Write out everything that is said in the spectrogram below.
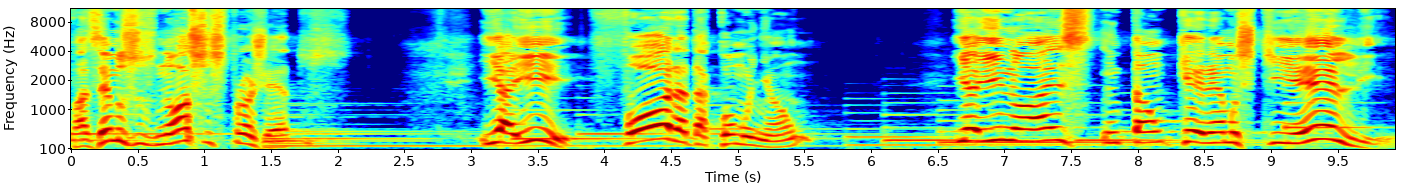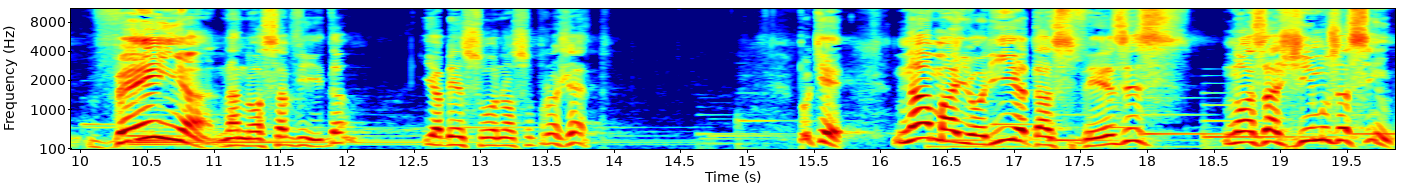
fazemos os nossos projetos e aí, fora da comunhão, e aí nós então queremos que Ele venha na nossa vida e abençoa nosso projeto. Porque, na maioria das vezes, nós agimos assim.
